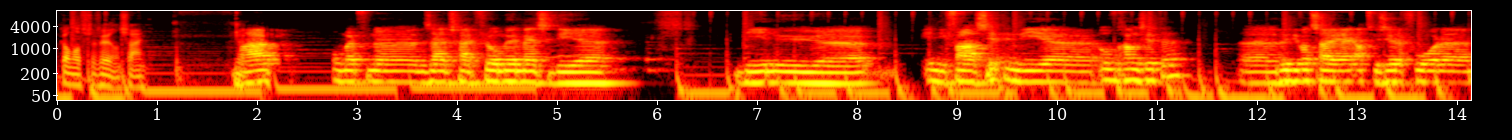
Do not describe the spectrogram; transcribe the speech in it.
kan dat vervelend zijn. Ja. Maar om even, er zijn waarschijnlijk veel meer mensen die, eh, die nu eh, in die fase zitten, in die eh, overgang zitten. Eh, Rudy, wat zou jij adviseren voor eh,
